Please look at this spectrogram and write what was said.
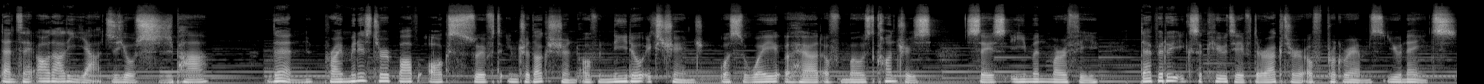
但在澳大利亚只有十趴。Then, Prime Minister Bob Ock's swift introduction of needle exchange was way ahead of most countries, says Eamon Murphy, Deputy Executive Director of Programs UNAIDS.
